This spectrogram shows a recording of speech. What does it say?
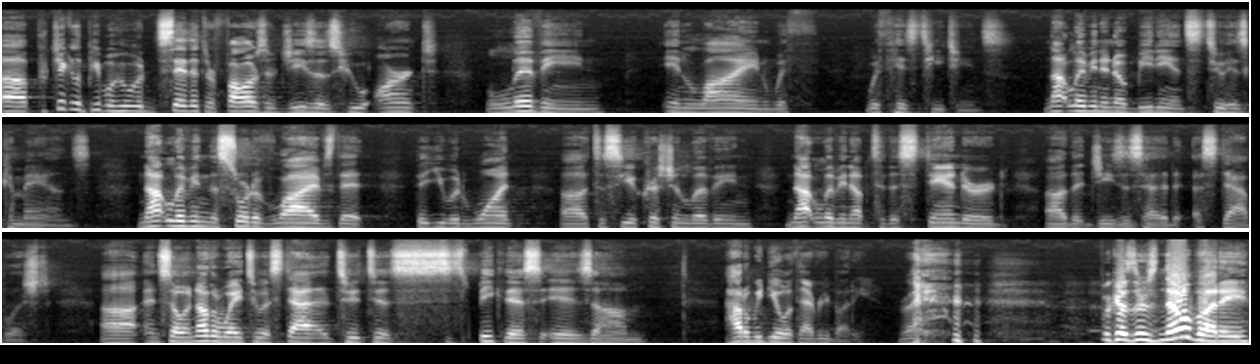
uh, particularly people who would say that they're followers of Jesus who aren't living in line with, with his teachings, not living in obedience to his commands, not living the sort of lives that, that you would want uh, to see a Christian living, not living up to the standard uh, that Jesus had established. Uh, and so, another way to, esta- to, to speak this is um, how do we deal with everybody, right? because there's nobody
